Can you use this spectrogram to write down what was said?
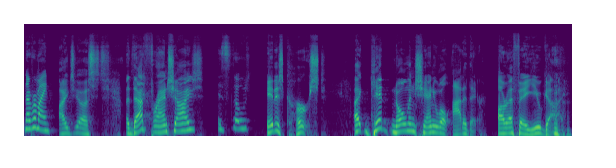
never mind. I just that franchise It's so it is cursed. Uh, get Nolan Schanuel out of there, our FAU guy.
